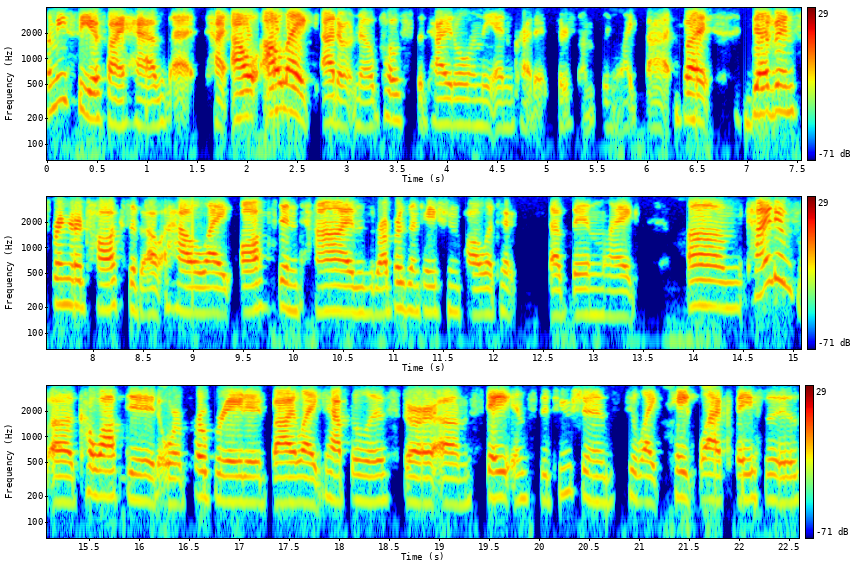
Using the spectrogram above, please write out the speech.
let me see if I have that. Ti- I'll I'll like I don't know post the title in the end credits or something like that. But Devyn Springer talks about how like oftentimes representation politics have been like um kind of uh, co-opted or appropriated by like capitalist or um, state institutions to like take black faces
